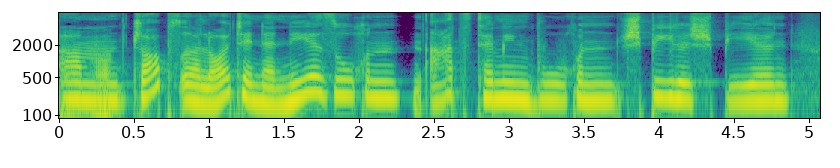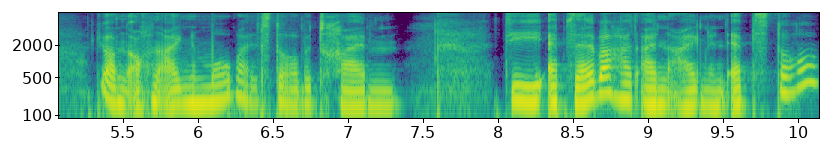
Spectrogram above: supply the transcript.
ähm, Jobs oder Leute in der Nähe suchen, einen Arzttermin buchen, Spiele spielen, ja, und auch einen eigenen Mobile Store betreiben. Die App selber hat einen eigenen App Store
